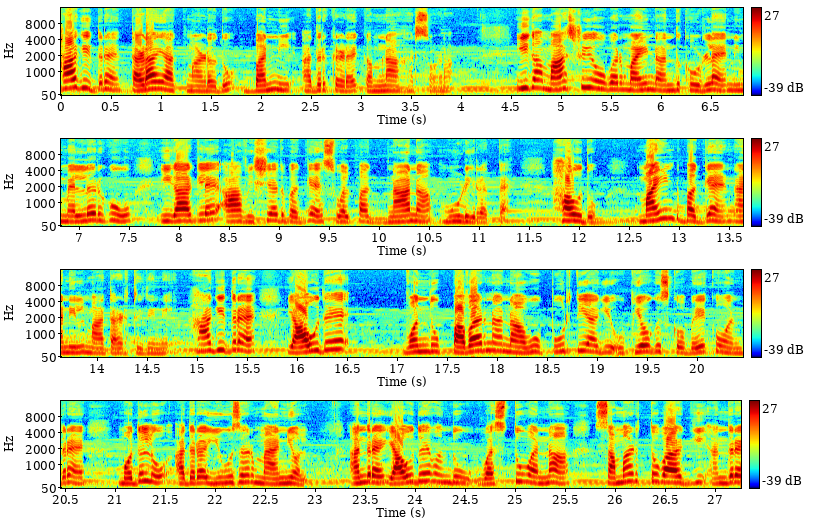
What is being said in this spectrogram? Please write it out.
ಹಾಗಿದ್ರೆ ತಡ ಯಾಕೆ ಮಾಡೋದು? ಬನ್ನಿ ಅದ್ರ ಕಡೆ ಗಮನ ಹರಿಸೋಣ. ಈಗ ಮಾಸ್ಟ್ರಿ ಓವರ್ ಮೈಂಡ್ ಅಂದ ಕೂಡಲೇ ನಿಮ್ಮೆಲ್ಲರಿಗೂ ಈಗಾಗಲೇ ಆ ವಿಷಯದ ಬಗ್ಗೆ ಸ್ವಲ್ಪ ಜ್ಞಾನ ಮೂಡಿರುತ್ತೆ. ಹೌದು ಮೈಂಡ್ ಬಗ್ಗೆ ನಾನಿಲ್ಲಿ ಮಾತಾಡ್ತಿದ್ದೀನಿ. ಹಾಗಿದ್ರೆ ಯಾವುದೇ ಒಂದು ಪವರ್ನ ನಾವು ಪೂರ್ತಿಯಾಗಿ ಉಪಯೋಗಿಸ್ಕೋಬೇಕು ಅಂದರೆ ಮೊದಲು ಅದರ ಯೂಸರ್ ಮ್ಯಾನ್ಯುಯಲ್ ಅಂದರೆ ಯಾವುದೇ ಒಂದು ವಸ್ತುವನ್ನು ಸಮರ್ಥವಾಗಿ ಅಂದರೆ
